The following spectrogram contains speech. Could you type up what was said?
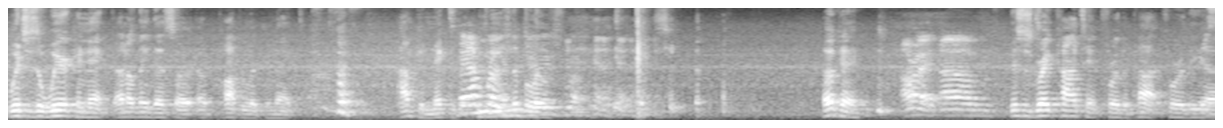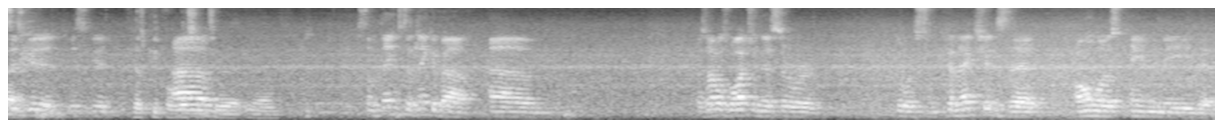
Which is a weird connect. I don't think that's a, a popular connect. I'm connected to Hey, I'm Hootie and the Blowfish. okay, All right. Um, this is great content for the pot for the this is uh, good. This is good. because people listen Um, to it. You know. Some things to think about. Um, as I was watching this, there were there were some connections that almost came to me that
